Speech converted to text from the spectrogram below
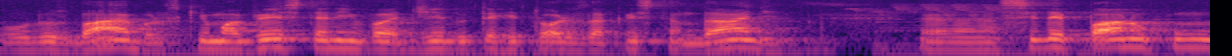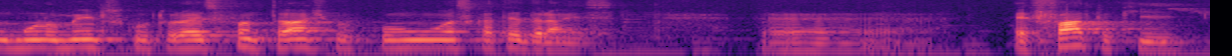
ou dos bárbaros, que uma vez tendo invadido territórios da cristandade, é, se deparam com monumentos culturais fantásticos como as catedrais. É, é fato que,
